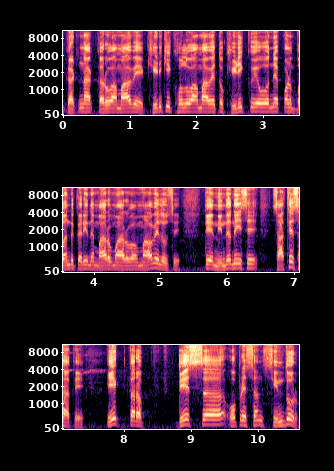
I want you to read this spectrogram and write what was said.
ઘટના કરવામાં આવે, ખીડકી ખોલવામાં આવે, તો ખીડકીઓને પણ બંધ કરીને મારો મારવામાં આવેલો છે, તે નિંદનીય છે. સાથે સાથે એક તરફ દેશ ઓપરેશન સિંદૂર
